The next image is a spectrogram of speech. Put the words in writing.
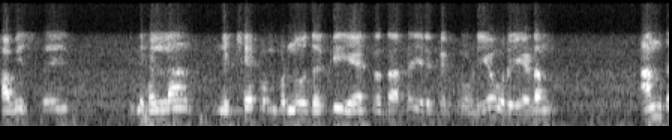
ஹவிஸை இதுகெல்லாம் நிக்ஷேபம் பண்ணுவதற்கு ஏற்றதாக இருக்கக்கூடிய ஒரு இடம் அந்த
